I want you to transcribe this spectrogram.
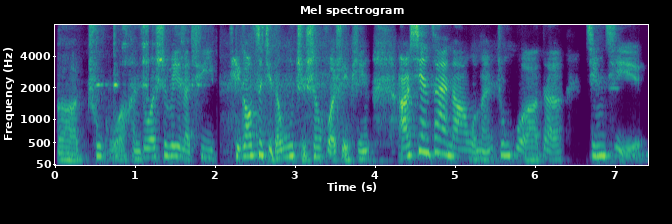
呃出国很多是为了去提高自己的物质生活水平，而现在呢，我们中国的经济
